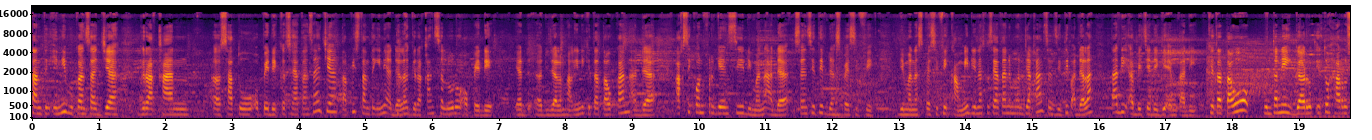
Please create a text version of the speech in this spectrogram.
Stunting ini bukan saja gerakan uh, satu OPD kesehatan saja, tapi stunting ini adalah gerakan seluruh OPD. Ya uh, di dalam hal ini kita tahu kan ada aksi konvergensi di mana ada sensitif dan spesifik. Di mana spesifik kami Dinas Kesehatan yang mengerjakan, sensitif adalah tadi ABCDGM tadi. Kita tahu punten nih Garut itu harus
